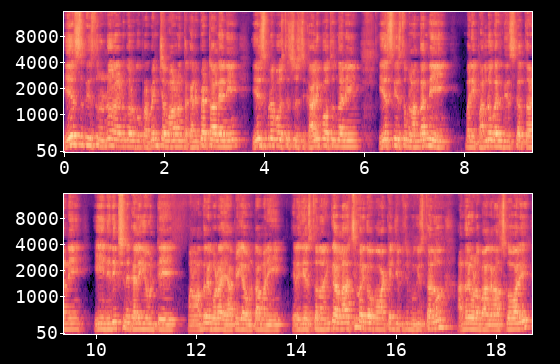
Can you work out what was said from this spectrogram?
ఏసుక్రీస్తు రెండో రాని కొరకు ప్రపంచ మానవంతా కనిపెట్టాలని యేసు ప్రభు వస్తే సృష్టి కాలిపోతుందని ఏసుక్రీస్తు మనందరినీ మరి పరలోకానికి తీసుకెళ్తానని ఈ నిరీక్షణ కలిగి ఉంటే మనం అందరం కూడా హ్యాపీగా ఉంటామని తెలియజేస్తున్నాను ఇంకా లాస్ట్ చివరికి ఒక వాక్యం చెప్పి ముగిస్తాను. అందరూ కూడా బాగా రాసుకోవాలి.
